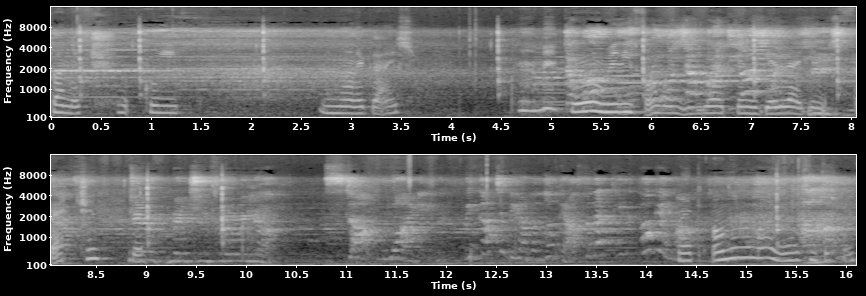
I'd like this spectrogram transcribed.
gonna creep another guys. They're really fun when you are gonna get like an infection. Yeah. Like, no, no, no, listen to one.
